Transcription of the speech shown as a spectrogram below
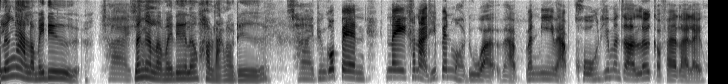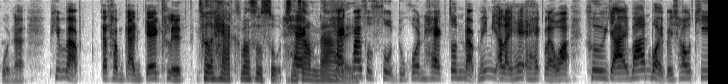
เรื่องงานเราไม่ดื้อใช่ใช่เรื่องงานเราไม่ดื้อเรื่องความรักเราดื้อ ใช่พิมก็เป็นในขณะที่เป็นหมอดูอะแบบมันมีแบบโค้งที่มันจะเลิกกับแฟนหลายๆคนอะพิมแบบกระทำการแก้เคล็ดเธอแฮกมาสุดๆฉันแฮกจำได้แฮกมาสุดๆ ทุกคนแฮกจนแบบไม่มีอะไรให้แฮกแล้วอะคือย้ายบ้านบ่อยไปเช่าที่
